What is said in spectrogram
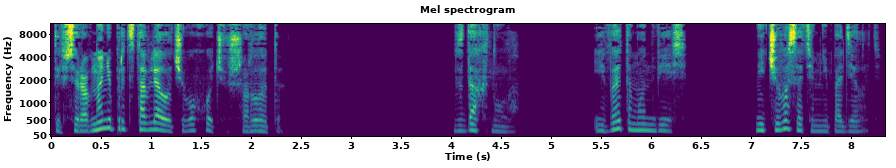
«Ты все равно не представляла, чего хочешь, Шарлотта». Вздохнула. И в этом он весь. Ничего с этим не поделать.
